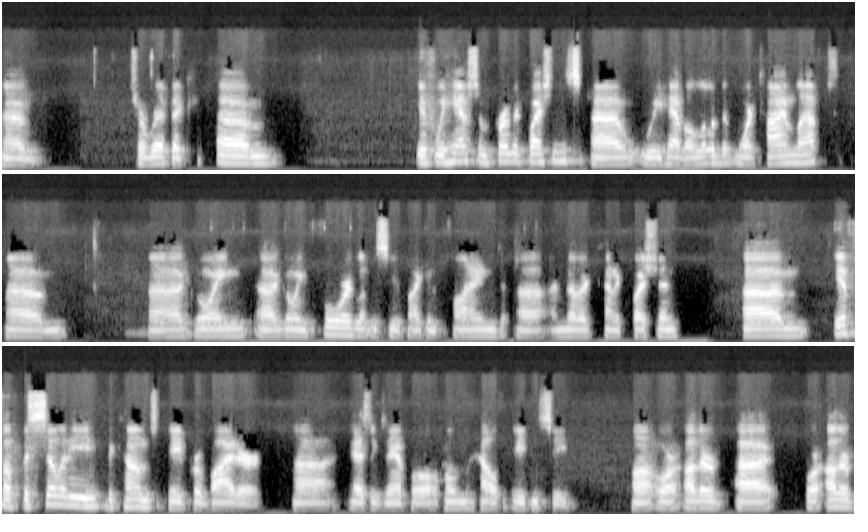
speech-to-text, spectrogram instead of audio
Um, terrific. Um, if we have some further questions, uh, we have a little bit more time left. Um, uh, going uh, going forward, let me see if I can find another kind of question. Um, if a facility becomes a provider, uh, as example, home health agency, uh, or other or other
